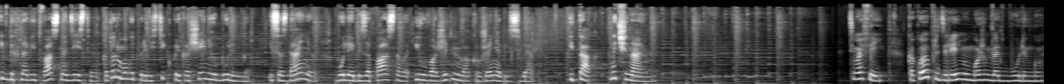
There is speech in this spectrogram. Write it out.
и вдохновит вас на действия, которые могут привести к прекращению буллинга и созданию более безопасного и уважительного окружения для себя. Итак, начинаем! Тимофей, какое определение мы можем дать буллингу?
